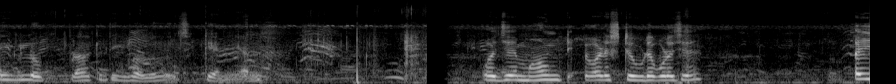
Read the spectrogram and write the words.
এইগুলো প্রাকৃতিকভাবে হয়েছে ক্যানিয়ান ওই যে মাউন্ট এভারেস্টে উঠে পড়েছে। এই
